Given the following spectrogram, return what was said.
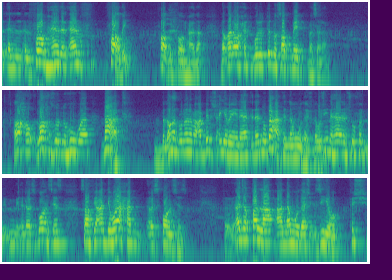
ال- ال- ال form هذا الآن فاضي. فاضي ال form هذا. لو أنا واحد قلت له submit مثلا. راحوا لاحظوا إنه هو بعت. بالرغم انه أنا ما عبيتش أي بيانات لأنه بعت النموذج. لو جينا هنا نشوف ال responses صار في عندي واحد responses أجي اطلع على النموذج zero. فيش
